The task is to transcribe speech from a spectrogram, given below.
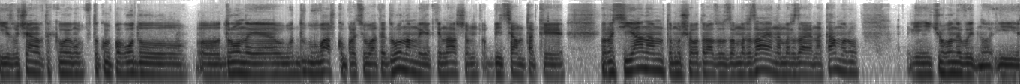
І звичайно, в таку в таку погоду дрони важко працювати дронами, як і нашим бійцям, так і росіянам, тому що одразу замерзає, намерзає на камеру і нічого не видно. І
